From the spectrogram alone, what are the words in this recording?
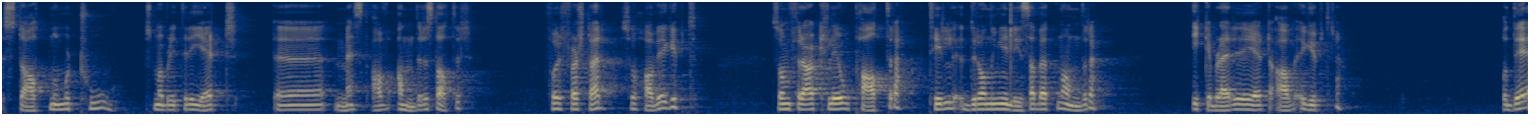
stat nummer to som har blitt regjert eh, mest av andre stater. For først der så har vi Egypt. Som fra Kleopatra til dronning Elisabeth 2. ikke ble regjert av egyptere. Og det,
